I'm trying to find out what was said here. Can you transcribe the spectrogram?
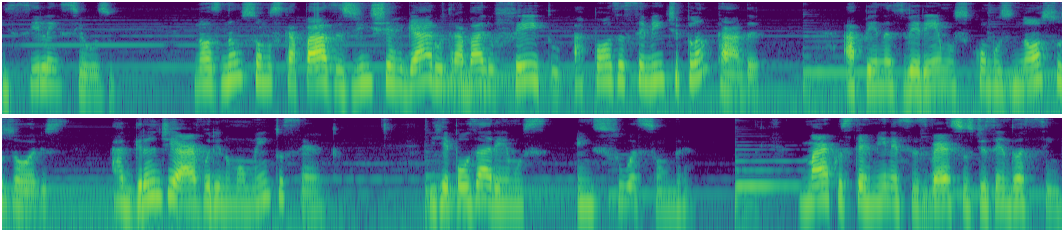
e silencioso. Nós não somos capazes de enxergar o trabalho feito após a semente plantada. Apenas veremos como os nossos olhos a grande árvore no momento certo e repousaremos em sua sombra. Marcos termina esses versos dizendo assim,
